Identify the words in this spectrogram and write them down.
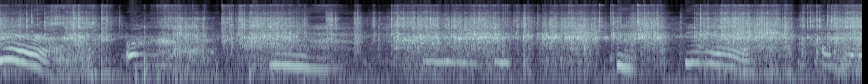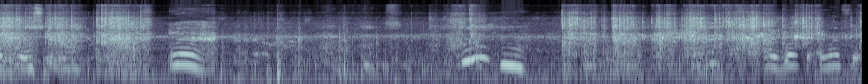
Yeah. Yeah. I love this. Yeah. I love it. I love it.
